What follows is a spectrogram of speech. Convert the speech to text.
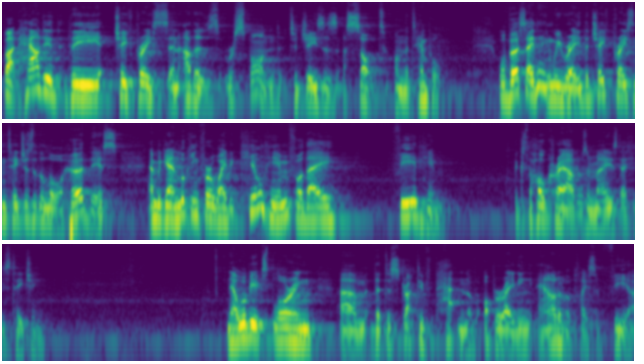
but how did the chief priests and others respond to Jesus' assault on the temple? Well, verse 18 we read The chief priests and teachers of the law heard this and began looking for a way to kill him, for they feared him because the whole crowd was amazed at his teaching. Now, we'll be exploring um, the destructive pattern of operating out of a place of fear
